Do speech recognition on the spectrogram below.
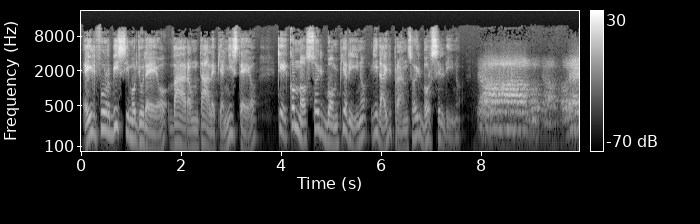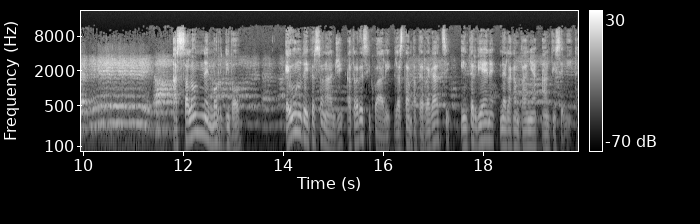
E il furbissimo giudeo vara un tale piagnisteo che, commosso, il buon Pierino gli dà il pranzo e il borsellino. A Salonne Mordivò è uno dei personaggi attraverso i quali la stampa per ragazzi interviene nella campagna antisemita.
